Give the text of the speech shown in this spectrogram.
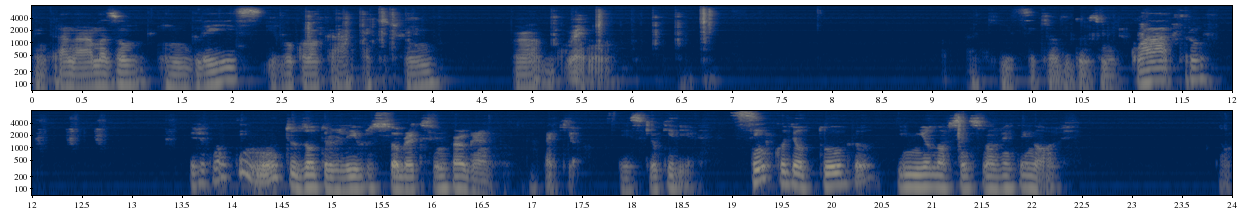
entrar na Amazon em inglês e vou colocar Extreme Programming. Aqui, esse aqui é o de 2004. Veja que não tem muitos outros livros sobre Extreme Programming. Tá aqui, ó. Esse que eu queria. 5 de outubro de 1999. Então,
